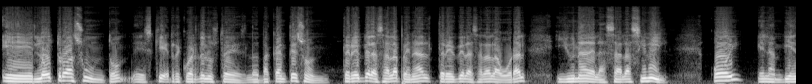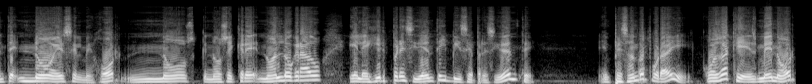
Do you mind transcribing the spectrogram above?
eh, el otro asunto es que recuerden ustedes, las vacantes son tres de la sala penal, tres de la sala laboral y una de la sala civil. Hoy el ambiente no es el mejor, no, no se cree, no han logrado elegir presidente y vicepresidente. Empezando por ahí, cosa que es menor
